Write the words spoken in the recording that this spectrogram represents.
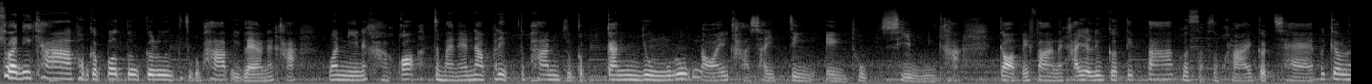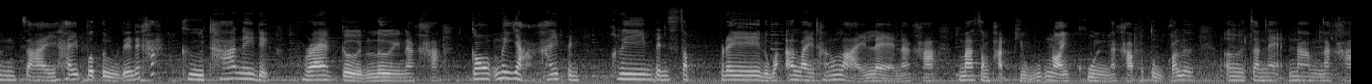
สวัสดีค่ะพบกับโปรตูกรูสุขภาพอีกแล้วนะคะ วันนี้นะคะก็จะมาแนะนำผลิตภัณฑ์เกี่ยวกับกันยุงลูกน้อยค่ะใช้จริงเองทุกชิ้นค่ะ ก่อนไปฟังนะคะ อย่าลืมกดติดตามกด subscribe กดแชร์ เพื่อกำลังใจให้โปรตูด้วยนะคะ คือถ้าในเด็กแรกเกิดเลยนะคะ ก็ไม่อยากให้เป็นครีมเป็นสเปรย์หรือว่าอะไรทั้งหลายแหล่นะคะ มาสัมผัสผิวลูกน้อยคุณนะคะประตูก็เลยเออจะแนะนำนะคะ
